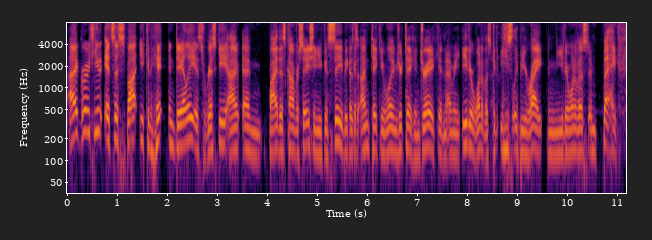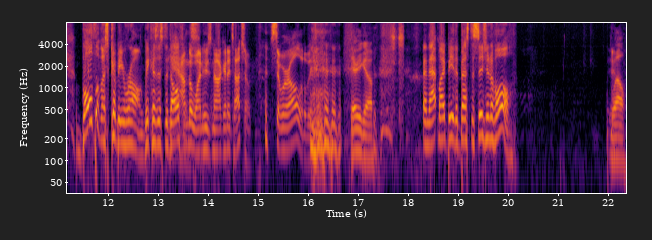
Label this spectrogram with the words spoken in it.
I agree with you. It's a spot you can hit in daily. It's risky. I and by this conversation you can see because I'm taking Williams, you're taking Drake, and I mean either one of us could easily be right, and either one of us, and hey, both of us could be wrong because it's the Yeah, Dolphins. I'm the one who's not going to touch him. so we're all a little bit. there you go. and that might be the best decision of all. Well,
